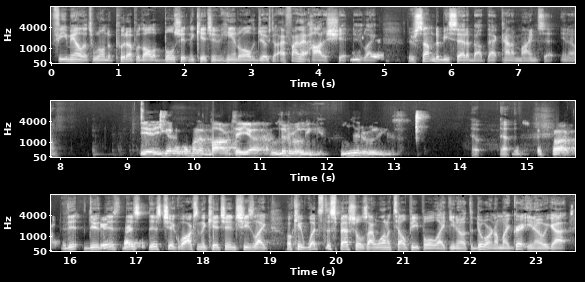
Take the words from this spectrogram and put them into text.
female that's willing to put up with all the bullshit in the kitchen and handle all the jokes. I find that hot as shit, dude. Like there's something to be said about that kind of mindset, you know. Yeah, you got to go from the bottom to the up, literally, literally. Yep, yep. It's hard. This, dude, Yeah, this this this chick walks in the kitchen. She's like, "Okay, what's the specials? I want to tell people, like, you know, at the door." And I'm like, "Great, you know, we got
